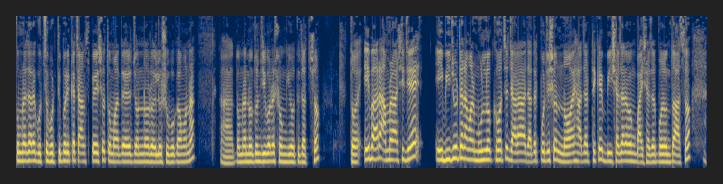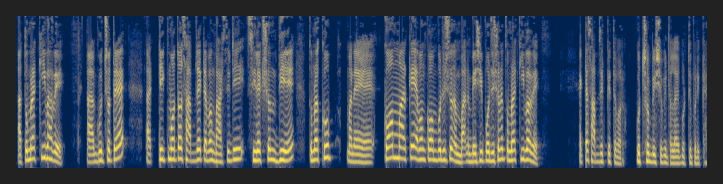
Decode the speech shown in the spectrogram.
তোমরা যারা গুচ্ছ ভর্তি পরীক্ষা চান্স পেয়েছ, তোমাদের জন্য রইল শুভকামনা। তোমরা নতুন জীবনের সঙ্গী হতে যাচ্ছ। তো এবার আমরা আসি যে এই ভিডিওটার আমার মূল লক্ষ্য হচ্ছে যারা, যাদের পজিশন নয় হাজার থেকে বিশ হাজার এবং বাইশ হাজার পর্যন্ত আসো আর তোমরা কীভাবে গুচ্ছতে ঠিক মতো সাবজেক্ট এবং ভার্সিটি সিলেকশন দিয়ে তোমরা খুব মানে কম মার্কে এবং কম পজিশন মানে বেশি পজিশনে তোমরা কীভাবে একটা সাবজেক্ট পেতে পারো? গুচ্ছ বিশ্ববিদ্যালয়ে ভর্তি পরীক্ষা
